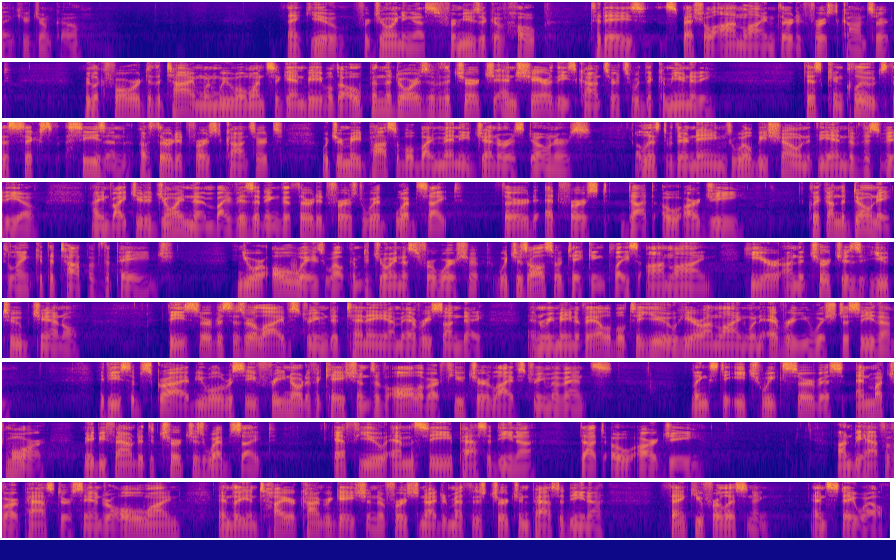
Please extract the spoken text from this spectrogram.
Thank you, Junko. Thank you for joining us for Music of Hope, today's special online Third at First concert. We look forward to the time when we will once again be able to open the doors of the church and share these concerts with the community. This concludes the sixth season of Third at First concerts, which are made possible by many generous donors. A list of their names will be shown at the end of this video. I invite you to join them by visiting the Third at First web website, thirdatfirst.org. Click on the donate link at the top of the page. And you are always welcome to join us for worship, which is also taking place online here on the church's YouTube channel. These services are live streamed at 10 a.m. every Sunday and remain available to you here online whenever you wish to see them. If you subscribe, you will receive free notifications of all of our future live stream events. Links to each week's service and much more may be found at the church's website, fumcpasadena.org. On behalf of our pastor, Sandra Olewine, and the entire congregation of First United Methodist Church in Pasadena, thank you for listening and stay well.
